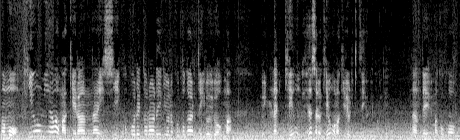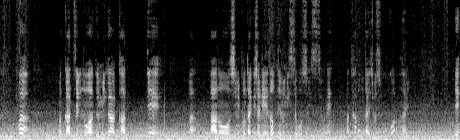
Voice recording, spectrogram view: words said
まあもう、清宮は負けらんないし、ここで取られるようなことがあるといろいろ、まあ、何、剣、下手したら剣をが負けるよりきついよね、これね。なんで、まあここは、まあ、がっつりノア組が勝って、まあ、あの、新日本だけじゃねえぞっていうのを見せてほしいですよね。まあ多分大丈夫ですよ、ここは。はい。で、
